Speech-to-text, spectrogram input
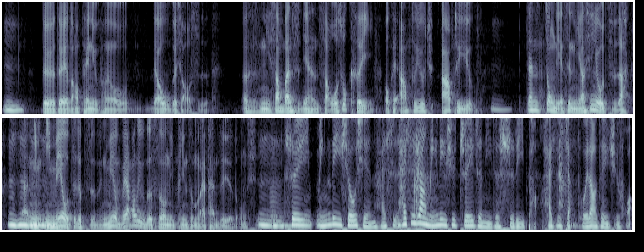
嗯，对对对，然后陪女朋友聊五个小时，呃，你上班时间很少，我说可以，OK，up to you，up to you，嗯。但是重点是你要先有值啊！嗯哼你你没有这个值，你没有 value 的时候，你凭什么来谈这些东西？嗯，所以名利休闲还是还是让名利去追着你的实力跑，还是讲回到这一句话，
